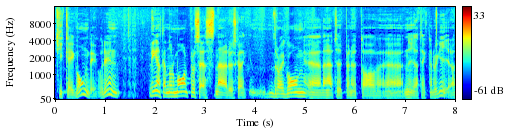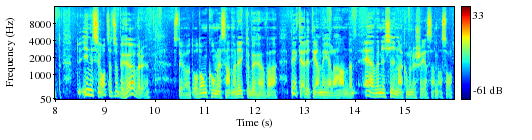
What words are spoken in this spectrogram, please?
kicka igång det. Och det är en det är en ganska normal process när du ska dra igång eh, den här typen av eh, nya teknologier. Att initialt sett så behöver du stöd. Och de kommer sannolikt att behöva peka lite grann med hela handen. Även i Kina kommer det ske samma sak.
